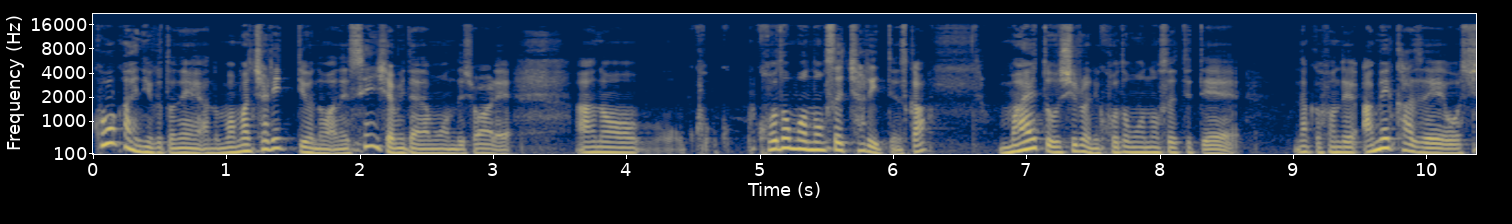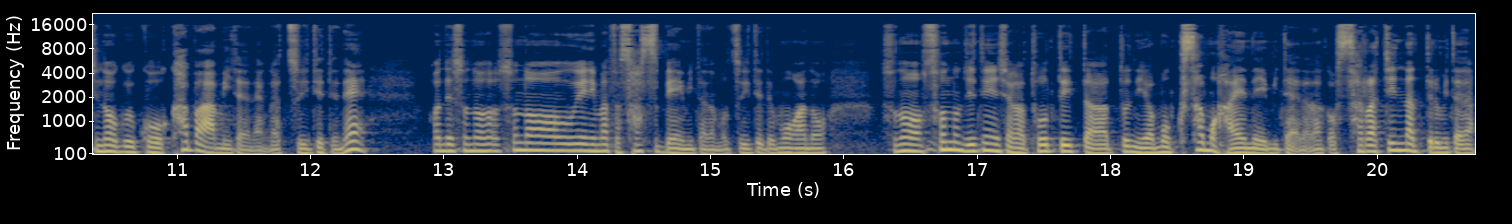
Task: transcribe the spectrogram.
郊外に行くとね、あの、ママチャリっていうのはね、戦車みたいなもんでしょ、あれ。あの、子供乗せチャリっていうんですか？前と後ろに子供乗せてて、なんかほんで雨風をしのぐこうカバーみたいなのがついててね。ほんで、その、その上にまたサスベイみたいなのもついてて、もうあの、その、その自転車が通っていった後にはもう草も生えねえみたいな、なんかさら地になってるみたいな、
